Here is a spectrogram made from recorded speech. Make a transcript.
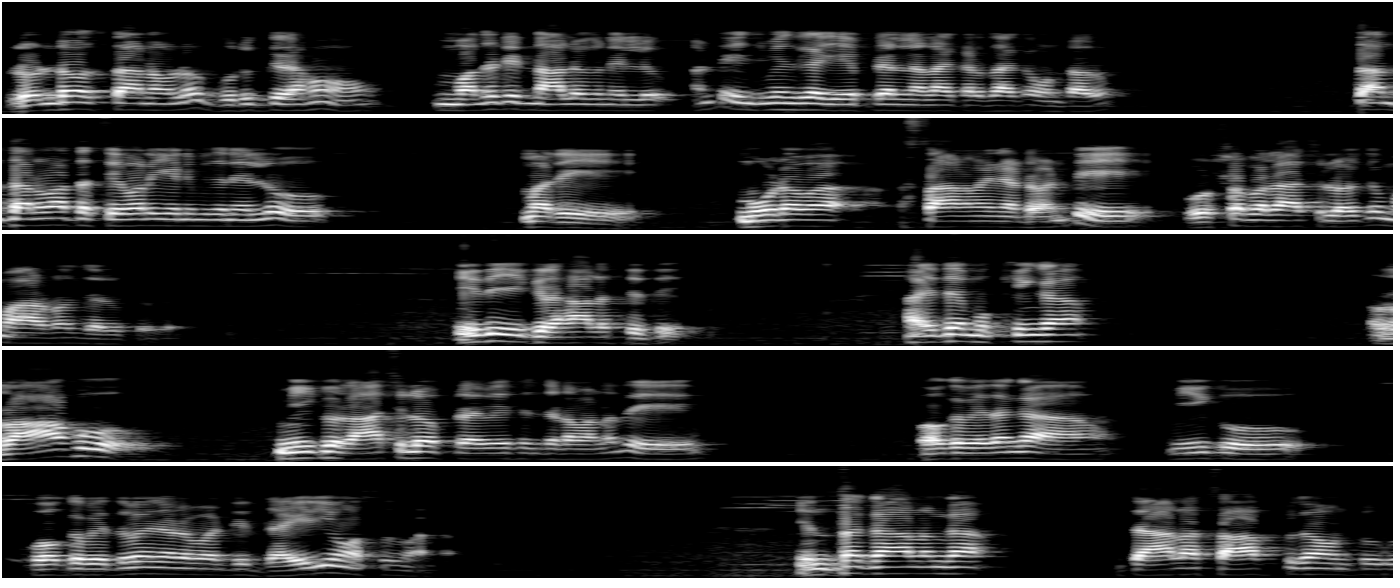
రెండవ స్థానంలో గురుగ్రహం మొదటి నాలుగు నెలలు అంటే ఇంచుమించుగా ఏప్రిల్ నెలాఖరు దాకా ఉంటారు. దాని తర్వాత చివరి ఎనిమిది నెలలు మరి మూడవ స్థానమైనటువంటి వృషభ రాశిలోకి మారడం జరుగుతుంది. ఇది ఈ గ్రహాల స్థితి. అయితే ముఖ్యంగా రాహు మీకు రాశిలో ప్రవేశించడం అన్నది ఒక విధంగా మీకు ఒక విధమైనటువంటి ధైర్యం వస్తుందన్నమాట. ఇంతకాలంగా చాలా సాఫ్ట్గా ఉంటూ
